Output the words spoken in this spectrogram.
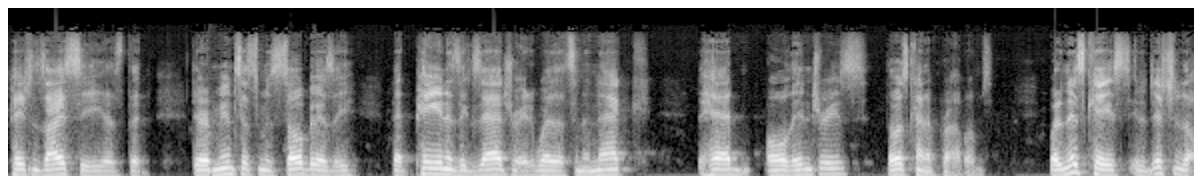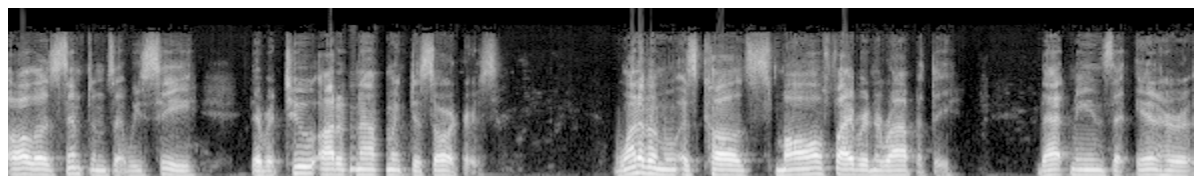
patients I see, is that their immune system is so busy that pain is exaggerated, whether it's in the neck, the head, old injuries, those kind of problems. But in this case, in addition to all those symptoms that we see, there were two autonomic disorders. One of them is called small fiber neuropathy. That means that in her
